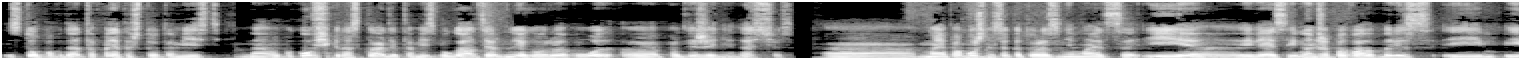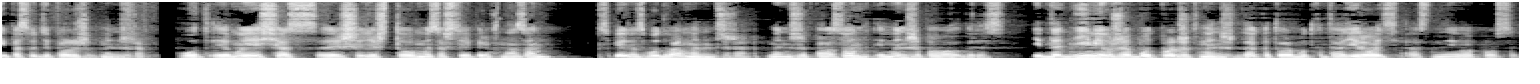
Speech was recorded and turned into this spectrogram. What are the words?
из топов, да, то понятно, что там есть на упаковщике на складе, там есть бухгалтер, но я говорю о э, продвижении, да, сейчас. Э, моя помощница, которая занимается и является и менеджером по Валберис, и, и, по сути, проект менеджером. Вот, и мы сейчас решили, что мы зашли, во-первых, на Озон, Теперь у нас будет два менеджера. Менеджер по Озон и менеджер по Валберис. И над ними уже будет проект менеджер, да, который будет контролировать основные вопросы.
